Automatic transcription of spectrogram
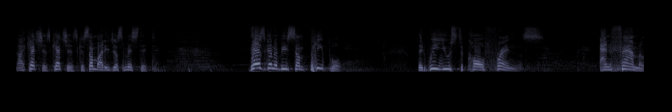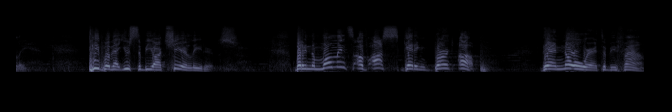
Now, catch this, catch this, because somebody just missed it. There's going to be some people that we used to call friends and family, people that used to be our cheerleaders. But in the moments of us getting burnt up, they're nowhere to be found.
